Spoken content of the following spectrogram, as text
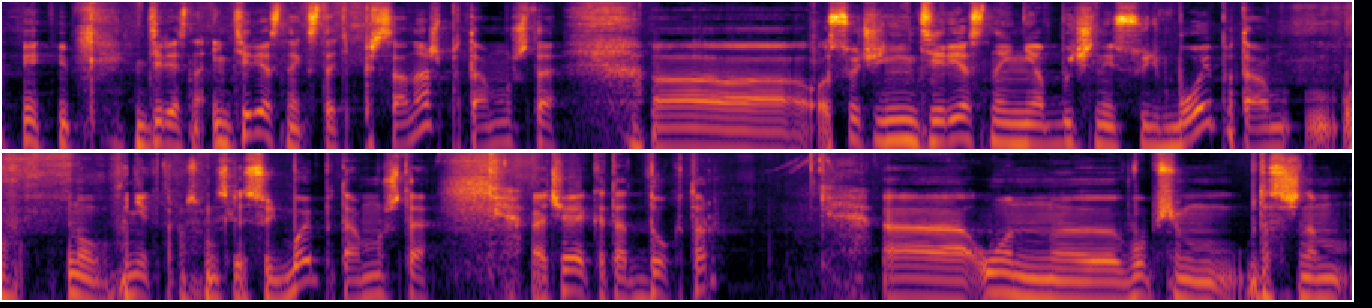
интересно, интересный, кстати, персонаж, потому что с очень интересной, необычной судьбой, потому, ну, в некотором смысле судьбой, потому что человек это доктор, он, э, в общем, достаточно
